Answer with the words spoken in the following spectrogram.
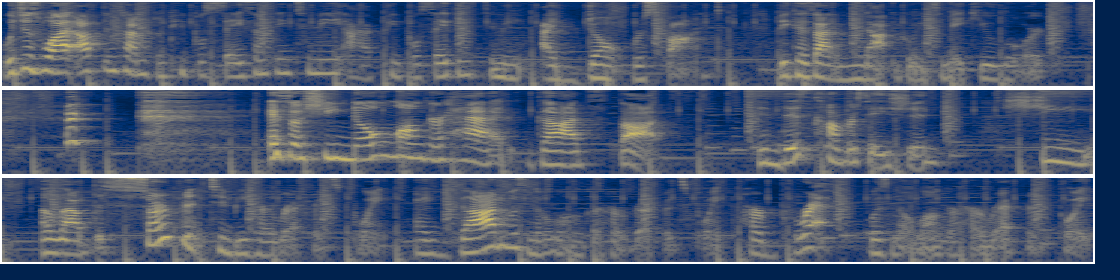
Which is why oftentimes when people say something to me, I have people say things to me, I don't respond because I'm not going to make you Lord. and so she no longer had God's thoughts in this conversation. She allowed the serpent to be her reference point, and God was no longer her reference point. Her breath was no longer her reference point.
